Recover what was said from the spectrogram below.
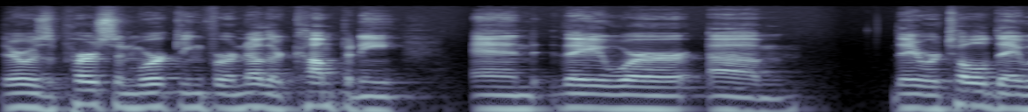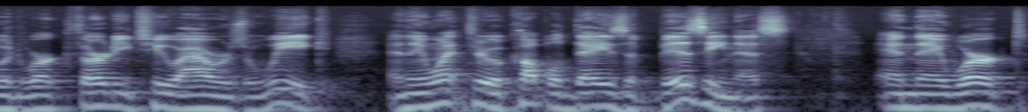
there was a person working for another company and they were um, they were told they would work 32 hours a week and they went through a couple days of busyness and they worked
